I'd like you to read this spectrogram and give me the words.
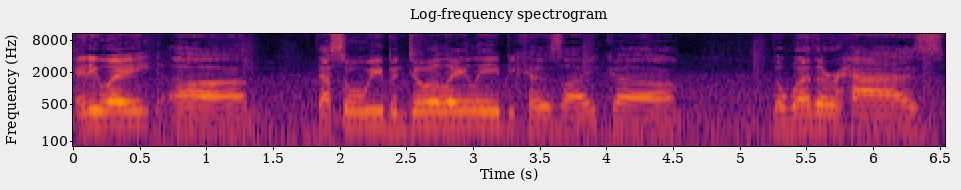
Anyway, um, that's what we've been doing lately because, like, um, the weather has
